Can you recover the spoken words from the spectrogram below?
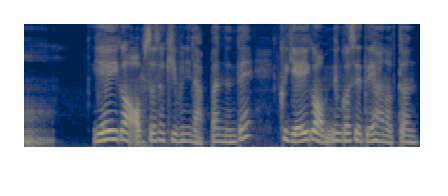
어, 예의가 없어서 기분이 나빴는데 그 예의가 없는 것에 대한 어떤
